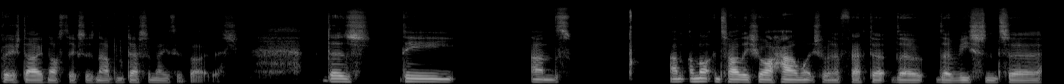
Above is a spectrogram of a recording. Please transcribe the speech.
British diagnostics has now been decimated by this. Does the and I'm I'm not entirely sure how much of an effect that the the recent uh,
